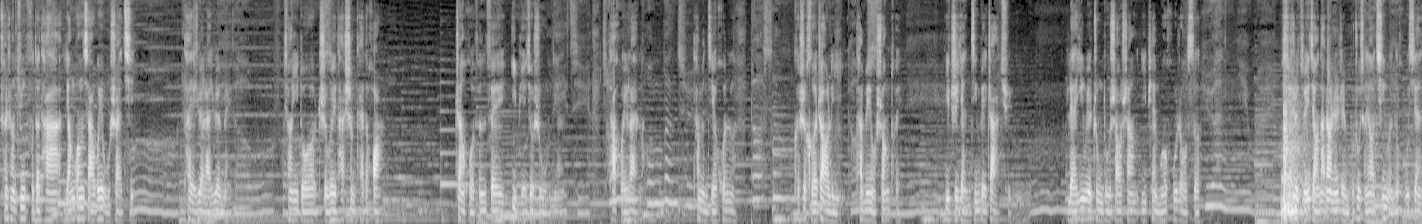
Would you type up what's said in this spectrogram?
穿上军服的他，阳光下威武帅气，他也越来越美，像一朵只为他盛开的花。战火纷飞，一别就是五年。他回来了，他们结婚了。可是合照里，他没有双腿，一只眼睛被炸去，脸因为重度烧伤一片模糊肉色。昔日嘴角那让人忍不住想要亲吻的弧线，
